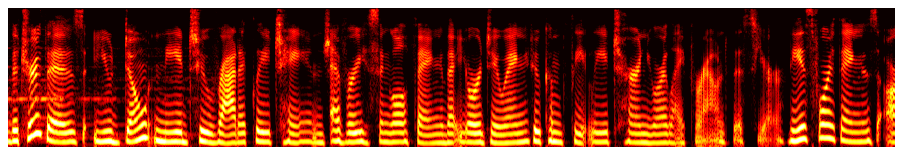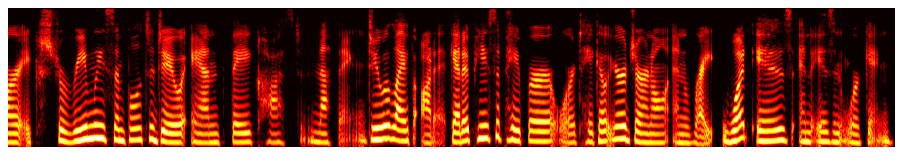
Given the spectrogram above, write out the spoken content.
The truth is, you don't need to radically change every single thing that you're doing to completely turn your life around this year. These four things are extremely simple to do and they cost nothing. Do a life audit. Get a piece of paper or take out your journal and write what is and isn't working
